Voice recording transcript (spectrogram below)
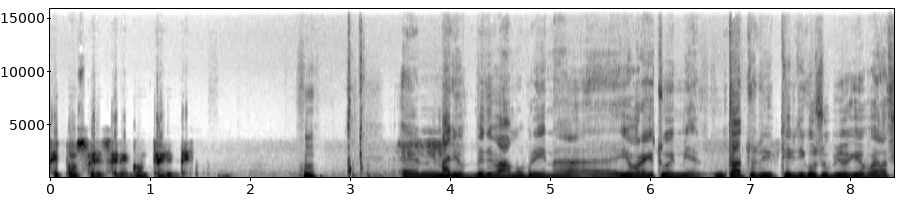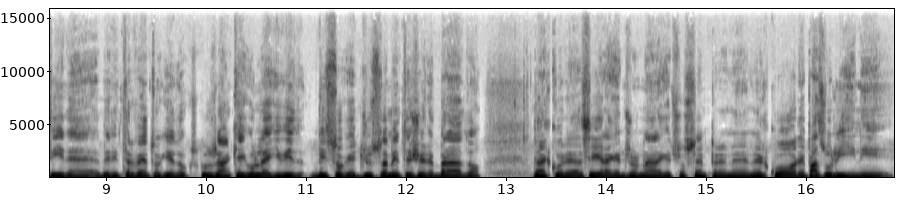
si possa essere contenti. Hm. Eh, Mario, vedevamo prima, eh, io vorrei che tu intanto ti, ti, dico subito che io poi alla fine dell'intervento chiedo scusa anche ai colleghi, visto che è giustamente celebrato dal Corriere della Sera, che è un giornale che ho sempre nel, nel cuore, Pasolini,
